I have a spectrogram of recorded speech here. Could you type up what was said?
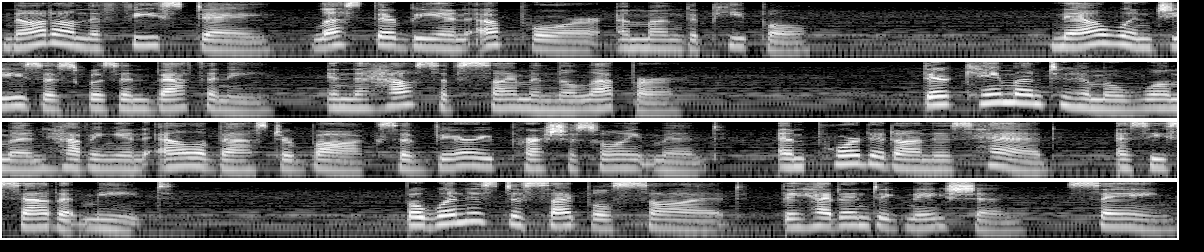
Not on the feast day, lest there be an uproar among the people. Now, when Jesus was in Bethany, in the house of Simon the leper, there came unto him a woman having an alabaster box of very precious ointment, and poured it on his head, as he sat at meat. But when his disciples saw it, they had indignation, saying,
